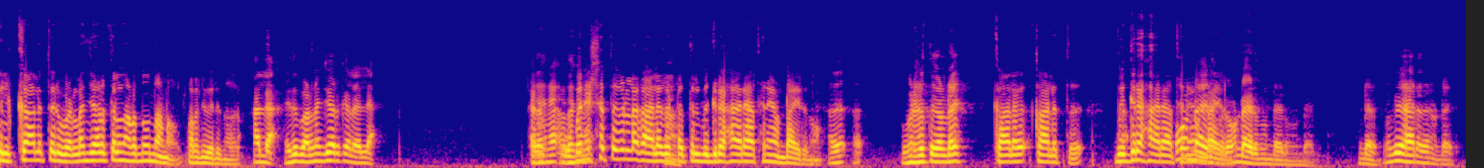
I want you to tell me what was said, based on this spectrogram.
പിൽക്കാലത്ത് ഒരു വെള്ളം ചേർക്കൽ നടന്നു എന്നാണോ പറഞ്ഞു വരുന്നത്? അല്ല ഇത് വെള്ളം ചേർക്കലല്ല. ഉപനിഷത്തുകളുടെ കാലഘട്ടത്തിൽ വിഗ്രഹാരാധന ഉണ്ടായിരുന്നു. ഉപനിഷത്തുകളുടെ? കാല കാലത്ത് വിഗ്രഹാരാധന ഉണ്ടായിരുന്നു ഉണ്ടായിരുന്നു ഉണ്ടായിരുന്നു ഉണ്ടായിരുന്നു. വിഗ്രഹാരാധന ഉണ്ടായിരുന്നു.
